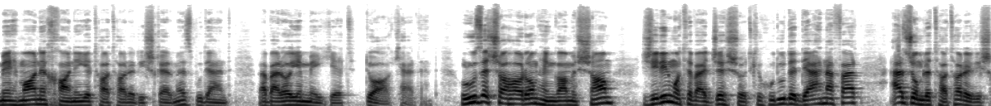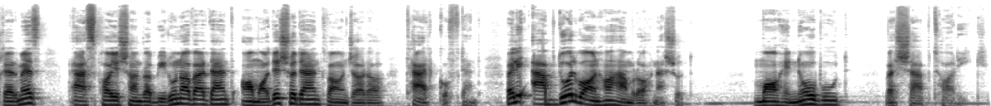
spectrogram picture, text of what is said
مهمان خانه تاتار ریش قرمز بودند و برای میت دعا کردند. روز چهارم هنگام شام ژیلین متوجه شد که حدود ده نفر از جمله تاتار ریش قرمز اسبهایشان را بیرون آوردند آماده شدند و آنجا را ترک گفتند. ولی عبدل با آنها همراه نشد. ماه نو بود و شب تاریک.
